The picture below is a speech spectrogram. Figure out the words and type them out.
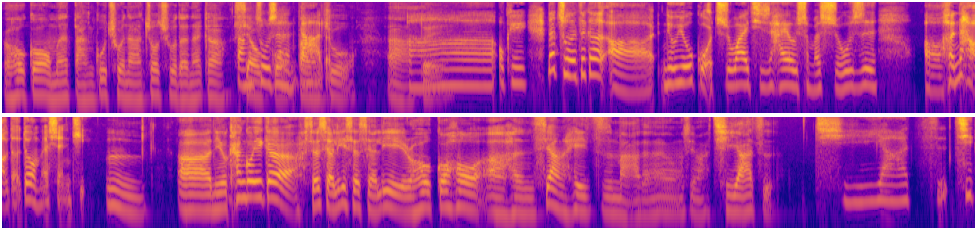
然后跟我们的胆固醇啊做出的那个帮助效果是很大的帮助啊，对。啊，OK。那除了这个呃牛油果之外，其实还有什么食物是呃很好的对我们的身体？嗯，啊，你有看过一个小小粒、小小粒，然后过后啊、很像黑芝麻的那个东西吗？奇亚籽。奇亚籽，奇。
